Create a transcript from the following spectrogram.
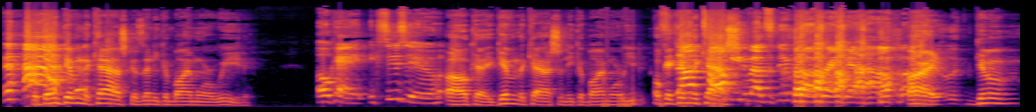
But don't give him the cash because then he can buy more weed. Okay, excuse you. Oh, okay, give him the cash and he can buy more weed. Okay, give him Stop the cash. talking about Snoop Dogg right now. All right, give him.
